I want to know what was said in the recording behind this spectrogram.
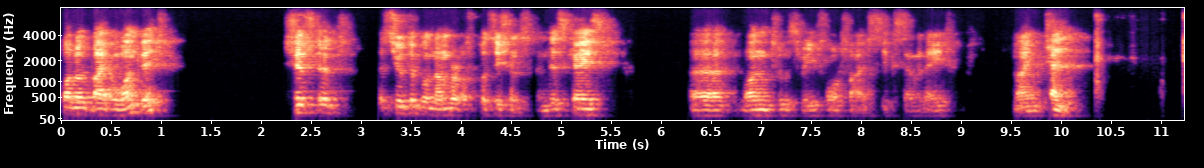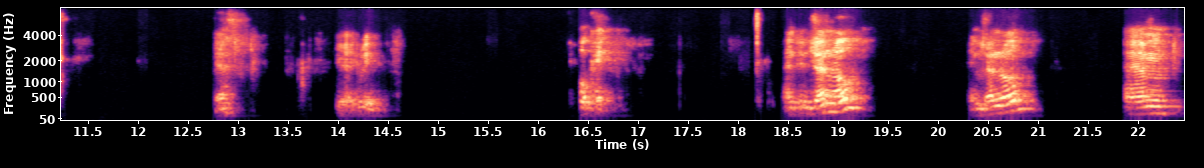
followed by a one bit shifted a suitable number of positions. In this case, uh, one, two, three, four, five, six, seven, eight, nine, ten. Yes, you agree? Okay. And in general, in general, um,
